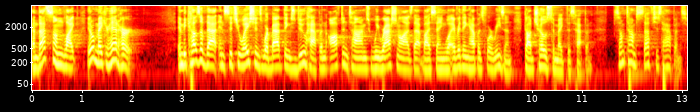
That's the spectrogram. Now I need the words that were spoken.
And that's some like, it'll make your head hurt. And because of that, in situations where bad things do happen, oftentimes we rationalize that by saying, well, everything happens for a reason. God chose to make this happen. Sometimes stuff just happens.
